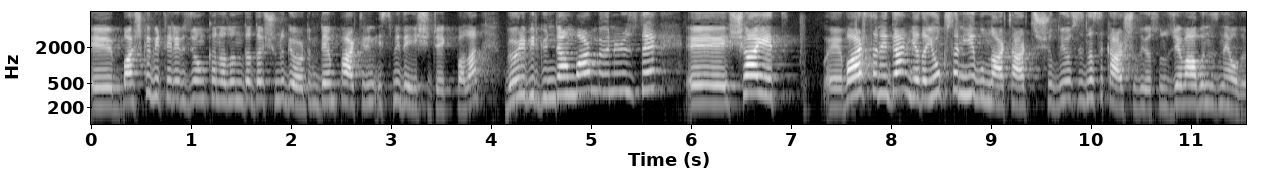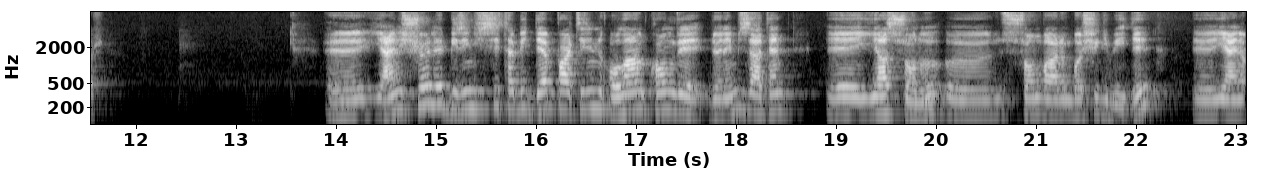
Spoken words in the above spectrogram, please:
E, Başka bir televizyon kanalında da şunu gördüm. DEM Parti'nin ismi değişecek falan. Böyle bir gündem var mı önünüzde? E, Şayet e, varsa neden ya da yoksa niye bunlar tartışılıyor? Siz nasıl karşılıyorsunuz? Cevabınız ne olur? Ee, yani şöyle birincisi tabii Dem Parti'nin olağan kongre dönemi zaten e, yaz sonu, e, sonbaharın başı gibiydi. E, yani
